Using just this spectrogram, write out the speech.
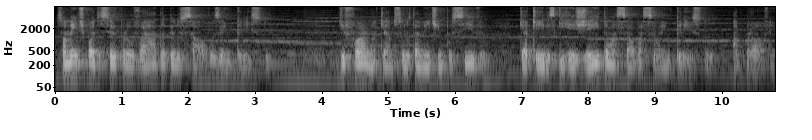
somente pode ser provada pelos salvos em Cristo, de forma que é absolutamente impossível que aqueles que rejeitam a salvação em Cristo aprovem.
